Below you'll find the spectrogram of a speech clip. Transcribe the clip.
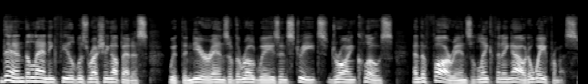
Then the landing field was rushing up at us, with the nearer ends of the roadways and streets drawing close and the far ends lengthening out away from us.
